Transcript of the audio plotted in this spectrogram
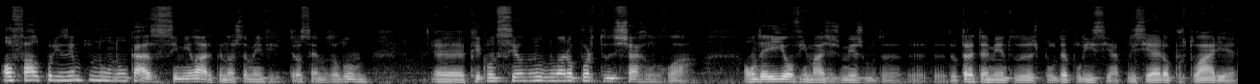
ou falo, por exemplo, num, num, caso similar que nós também trouxemos a lume, uh, que aconteceu no, no, aeroporto de Charleroi, onde aí houve imagens mesmo de, de, de, do tratamento das, da polícia, a polícia aeroportuária,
